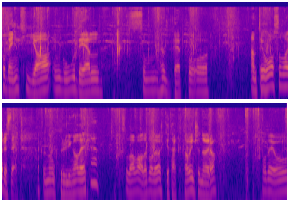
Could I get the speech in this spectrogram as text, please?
på den tida en god del som hørte på NTH som var arrestert etter noen opprullinger der. Ja. Så da var det både arkitekter og ingeniører. Og det er jo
